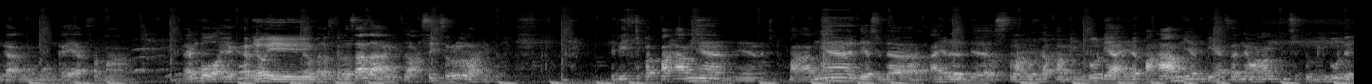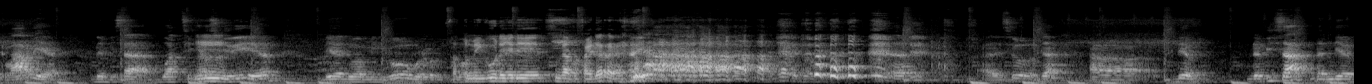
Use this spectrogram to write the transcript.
nggak ngomong kayak sama tembok ya kan? Yoi. Nggak balas-balas salah gitu asik seru lah gitu. Jadi cepat pahamnya ya cepat pahamnya. Dia sudah akhirnya dia setelah beberapa minggu dia akhirnya paham yang biasanya orang satu minggu udah kelar ya. Udah bisa buat sinyal Hmm. sendiri ya. Dia dua minggu baru Satu minggu udah jadi single provider ya. aja Habis itu udah eh, dia udah bisa dan dia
